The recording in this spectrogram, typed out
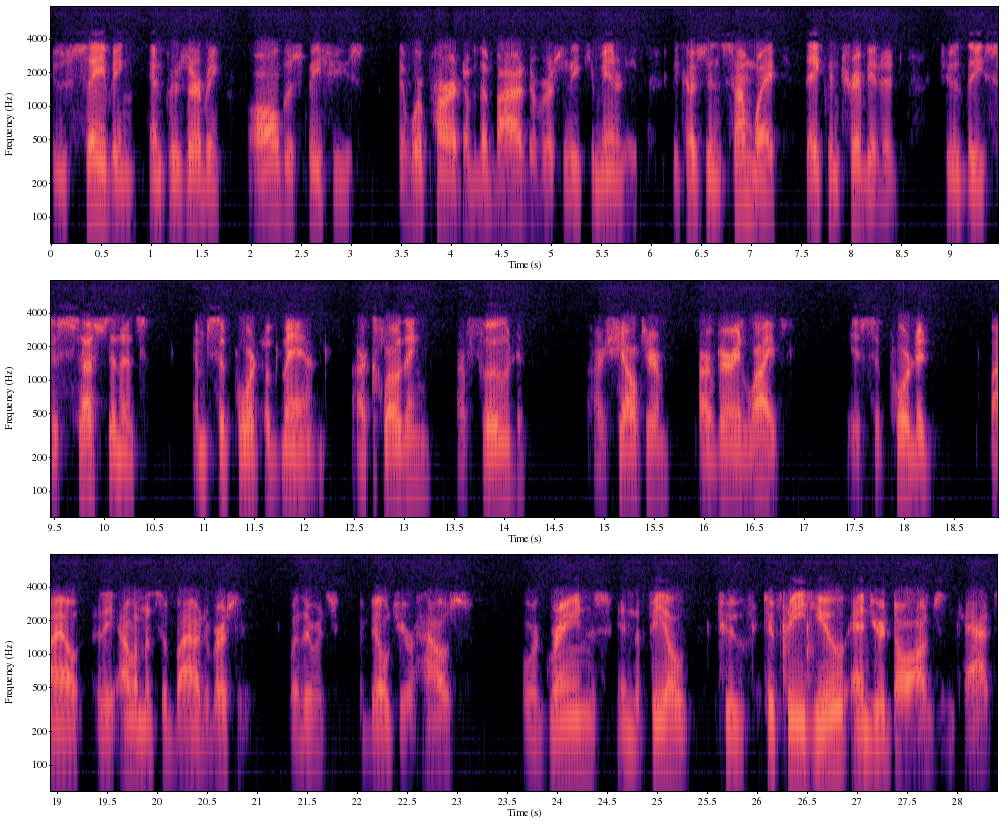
to saving and preserving all the species that were part of the biodiversity community because in some way they contributed to the sustenance and support of man. Our clothing, our food, our shelter, our very life is supported by the elements of biodiversity, whether it's to build your house or grains in the field to to feed you and your dogs and cats,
